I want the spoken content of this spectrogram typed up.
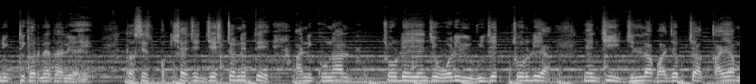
नियुक्ती करण्यात आली आहे. तसेच पक्षाचे ज्येष्ठ नेते आणि कुणाल चोरडिया यांचे वडील विजय चोरडिया यांची जिल्हा भाजपच्या कायम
